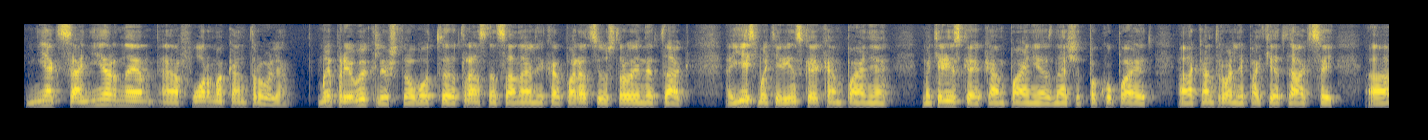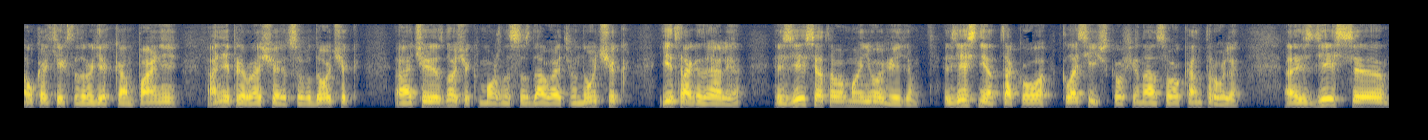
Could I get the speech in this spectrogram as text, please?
не акционерная э, форма контроля. Мы привыкли, что вот э, транснациональные корпорации устроены так. Есть материнская компания, материнская компания, значит, покупает контрольный пакет акций у каких-то других компаний, они превращаются в дочек, через дочек можно создавать внучек и так далее – Здесь этого мы не увидим. Здесь нет такого классического финансового контроля. Здесь э,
